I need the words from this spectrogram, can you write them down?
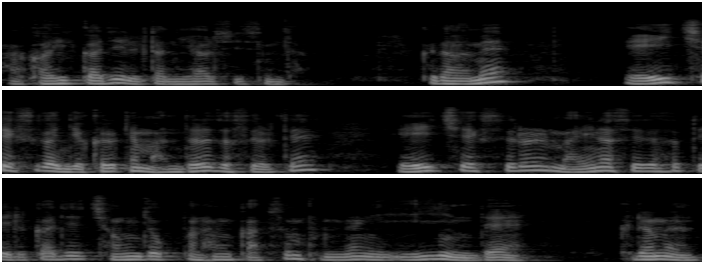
아, 거기까지 일단 이해할 수 있습니다. 그 다음에 hx가 이제 그렇게 만들어졌을 때 hx를 마이너스 1에서부터 1까지 정적분한 값은 분명히 2인데 그러면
